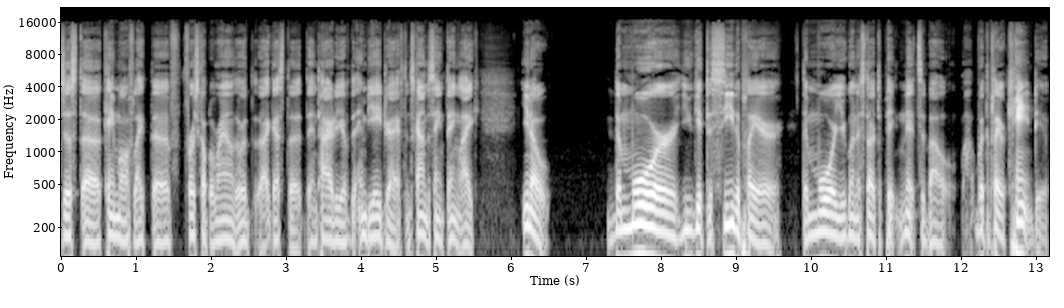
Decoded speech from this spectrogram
just uh came off like the first couple of rounds or i guess the, the entirety of the nba draft and it's kind of the same thing like you know the more you get to see the player the more you're going to start to pick nits about what the player can't do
